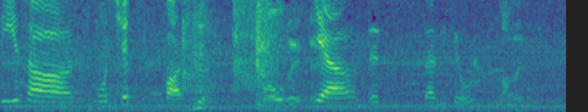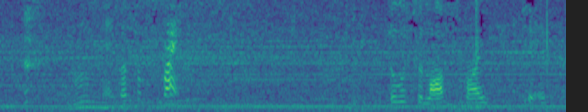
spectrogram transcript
These are small chips, but Small basically. yeah, it's very filled. Love it. And got some Sprite. That was the last Sprite, Jen.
